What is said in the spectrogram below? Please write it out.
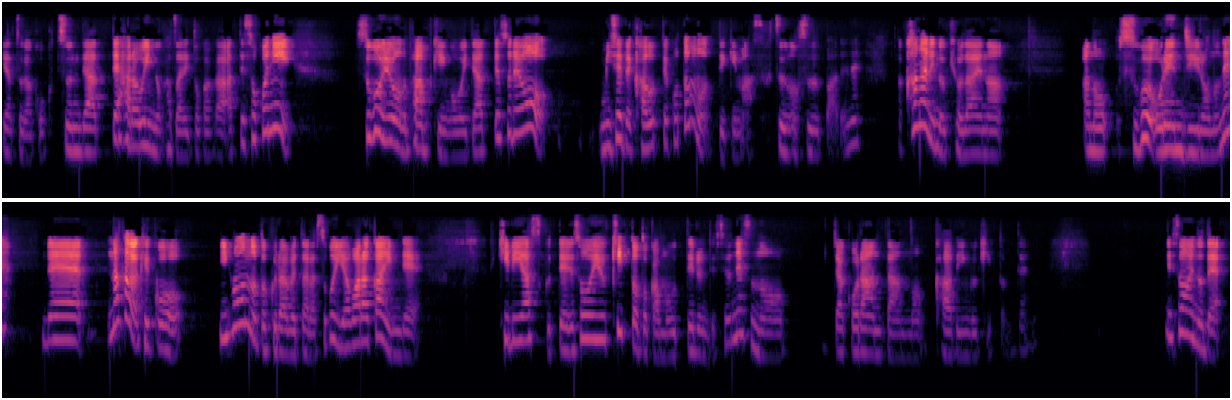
やつがこう積んであってハロウィンの飾りとかがあってそこにすごい量のパンプキンが置いてあってそれを店で買うってこともできます普通のスーパーでねかなりの巨大なあのすごいオレンジ色のねで中が結構日本のと比べたらすごい柔らかいんで切りやすくてそういうキットとかも売ってるんですよね。そのジャコランタンのカービングキットみたいな。でそういうので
